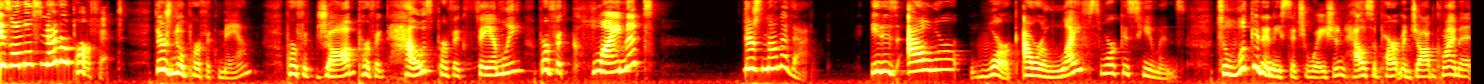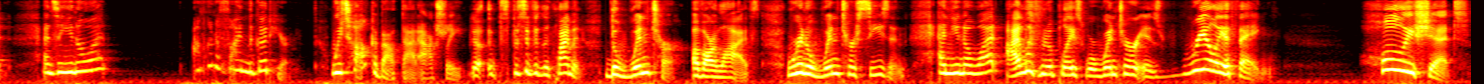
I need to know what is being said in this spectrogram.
is almost never perfect. There's no perfect man, perfect job, perfect house, perfect family, perfect climate. There's none of that. It is our work, our life's work as humans, to look at any situation, house, apartment, job, climate, and say, you know what? I'm going to find the good here. We talk about that actually, uh, specifically climate, the winter of our lives. We're in a winter season. And you know what? I live in a place where winter is really a thing. Holy shit.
